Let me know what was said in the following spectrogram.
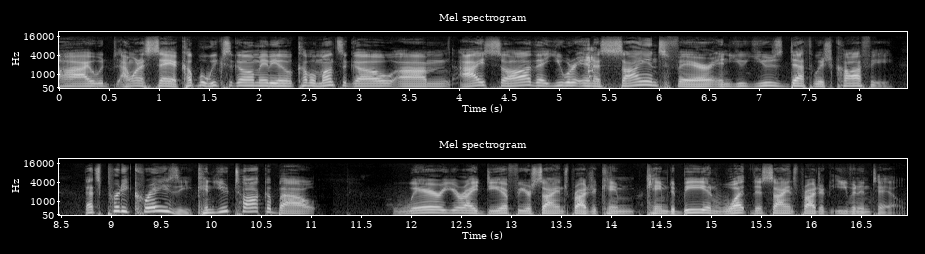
I would I want to say a couple weeks ago, maybe a couple months ago, um, I saw that you were in a science fair and you used Death Wish coffee. That's pretty crazy. Can you talk about where your idea for your science project came came to be and what this science project even entailed?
